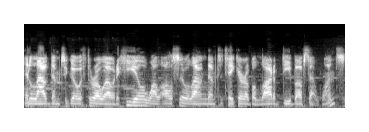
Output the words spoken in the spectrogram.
It allowed them to go throw out a heal while also allowing them to take care of a lot of debuffs at once.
